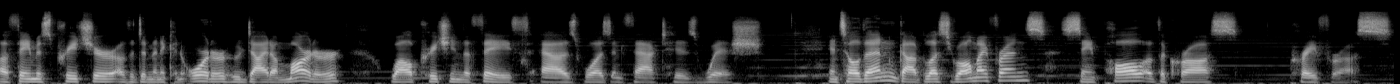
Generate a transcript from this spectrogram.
a famous preacher of the Dominican order who died a martyr while preaching the faith, as was in fact his wish. Until then, God bless you all, my friends. St. Paul of the Cross, pray for us.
